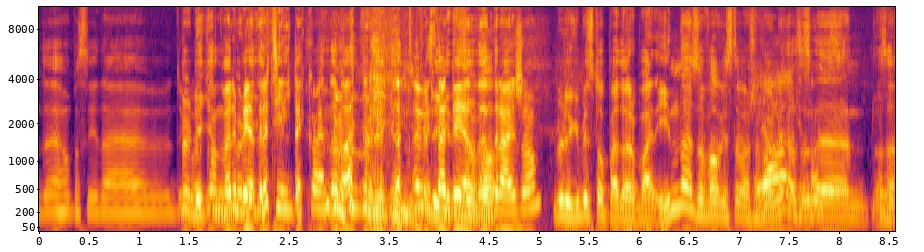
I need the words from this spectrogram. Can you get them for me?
det, Jeg håper å si det Du Burde ikke- kan være burde bedre tildekka enn det der. burde ikke Hvis det er det det dreier seg om. Burde du ikke bli stoppa i døra på veien inn, da, i så fall, hvis det var så Ja, farlig? altså, det, altså,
